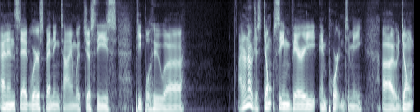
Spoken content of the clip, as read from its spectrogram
and instead we're spending time with just these people who uh I don't know, just don't seem very important to me. Uh, who don't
